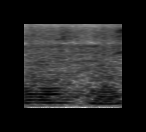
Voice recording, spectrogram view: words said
Well, no.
